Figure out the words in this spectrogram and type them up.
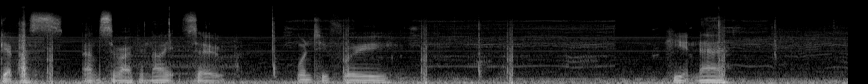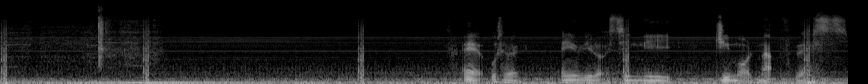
get past and survive the night. So, one, two, three. Here and there. Yeah, also, have any of you lot seen the Gmod map for this?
